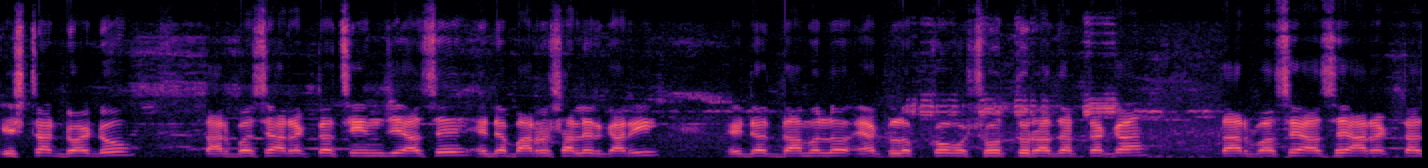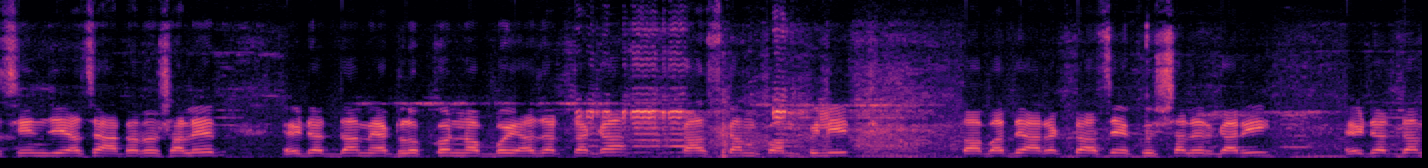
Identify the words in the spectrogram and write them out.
স্টার ডয়ডো তার পাশে আরেকটা সিএনজি আছে, এটা বারো সালের গাড়ি, এটার দাম হলো এক লক্ষ সত্তর হাজার টাকা। তার পাশে আছে আরেকটা সিএনজি আছে আঠারো সালের, এটার দাম এক লক্ষ নব্বই হাজার টাকা, কাজ কাম কমপ্লিট। তা বাদে আরেকটা আছে একুশ সালের গাড়ি, এটার দাম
